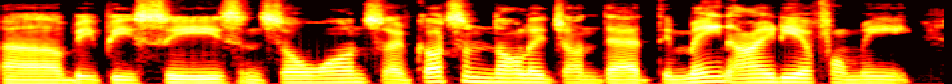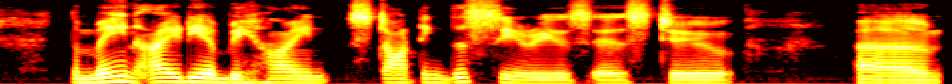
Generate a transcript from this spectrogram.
uh, VPCs, and so on. So I've got some knowledge on that. The main idea for me, the main idea behind starting this series is to um,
